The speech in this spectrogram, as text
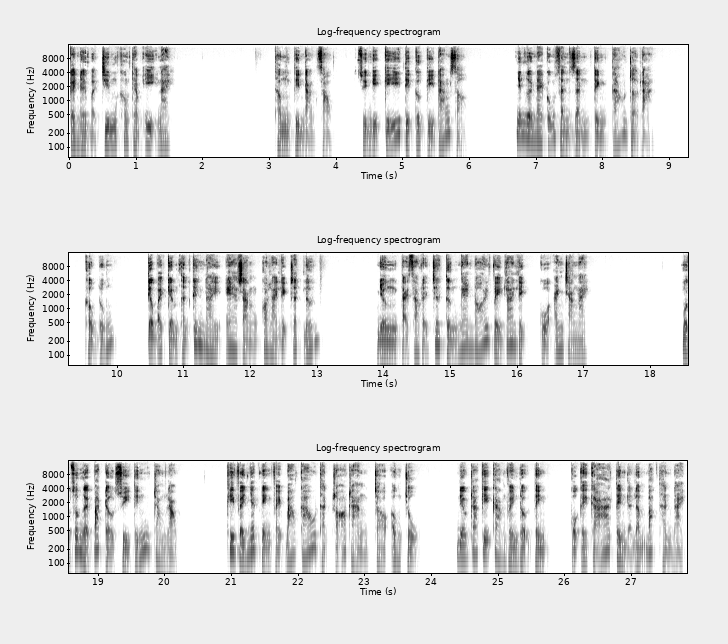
Cái nơi mà chim không thèm ị này. Thông tin đằng sau, suy nghĩ kỹ thì cực kỳ đáng sợ. Những người này cũng dần dần tỉnh táo trở lại. Không đúng, tiểu bạch kiểm thần kinh này e rằng có lai lịch rất lớn. Nhưng tại sao lại chưa từng nghe nói về lai lịch của anh chàng này? Một số người bắt đầu suy tính trong lòng. Khi về nhất định phải báo cáo thật rõ ràng cho ông chủ, điều tra kỹ càng về nội tình của cái gã tên là Lâm Bắc Thần này,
